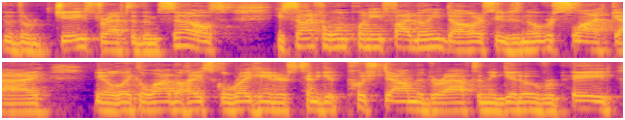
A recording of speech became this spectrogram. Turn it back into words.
the, the Jays drafted themselves. He signed for $1.85 million. He was an over slot guy. You know, like a lot of the high school right handers tend to get pushed down the draft and then get overpaid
